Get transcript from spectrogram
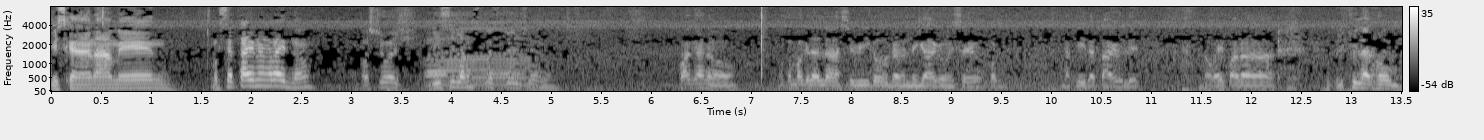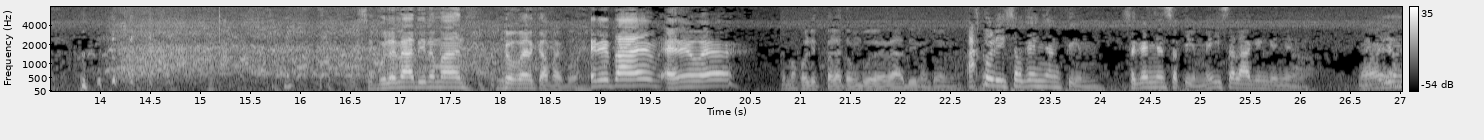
miss ka na namin. Mag-set tayo ng ride, no? Coach George. Busy lang si ah, Coach George, eh. no? Pag ano, huwag kang maglala si Rico, ganun din gagawin sa'yo pag nakita tayo ulit. Okay, para you feel at home. Si Bulanadi naman, you're welcome, my boy. Anytime, anywhere. Makulit pala tong Bulanadi na to. No? Actually, sa ganyang team, sa ganyan sa team, may isa laging ganyan. Eh. No, yung,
